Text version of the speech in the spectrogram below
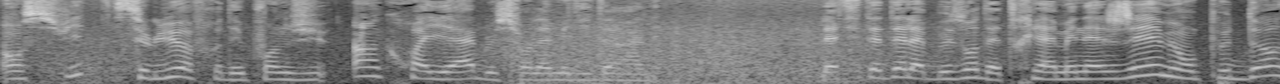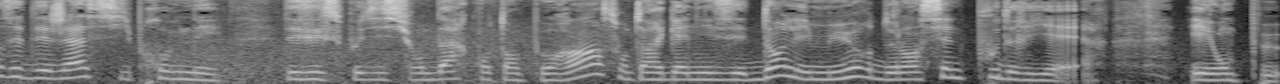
Ensuite, ce lieu offre des points de vue incroyables sur la Méditerranée. La citadelle a besoin d'être réaménagée, mais on peut d'ores et déjà s'y promener. Des expositions d'art contemporain sont organisées dans les murs de l'ancienne poudrière. Et on peut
